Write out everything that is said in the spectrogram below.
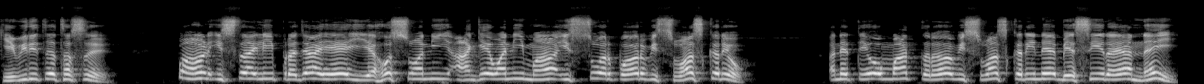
કેવી રીતે થશે? પણ ઇસરાયેલી પ્રજાએ યહોસ્વાની આગેવાનીમાં ઈશ્વર પર વિશ્વાસ કર્યો અને તેઓ માત્ર વિશ્વાસ કરીને બેસી રહ્યા નહીં,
